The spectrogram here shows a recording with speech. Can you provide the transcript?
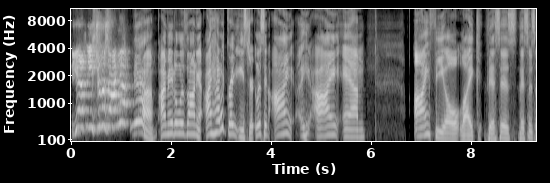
Did you have an Easter lasagna? Yeah, I made a lasagna. I had a great Easter. Listen, I I am I feel like this is this is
